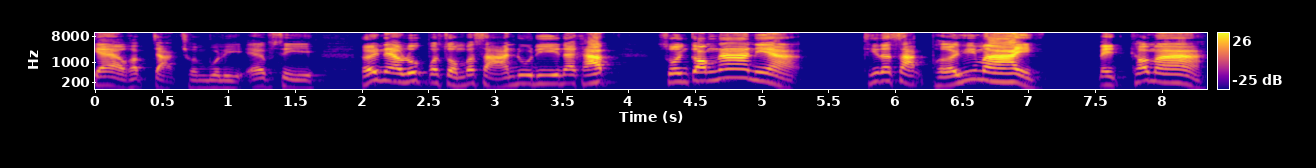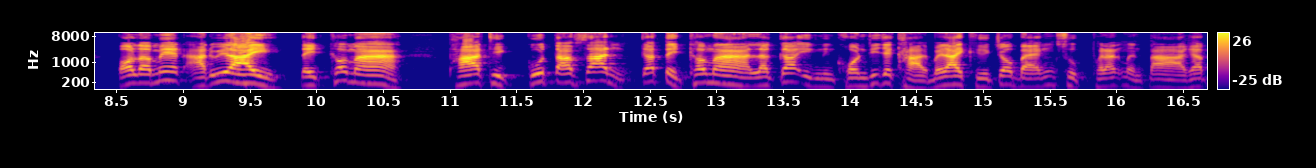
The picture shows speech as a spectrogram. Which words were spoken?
แก้วครับ จากชนบุรี FC เฮ้ย แนวลุกผสมผสานดูดีนะครับ ส่วนกองหน้าเนี่ยธีรศักดิ์เผยพิมายติดเข้ามา ปรเมศอาจวิไลติดเข้ามาพาทิกกูตาฟสันก็ติดเข้ามา แล้วก็อีกหนึ่งคนที่จะขาดไม่ได้คือเจ้าแบงค์สุพนัทเหมือนตาครับ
